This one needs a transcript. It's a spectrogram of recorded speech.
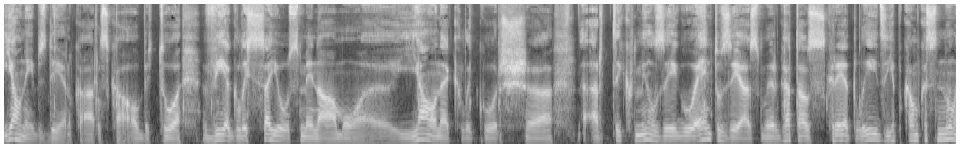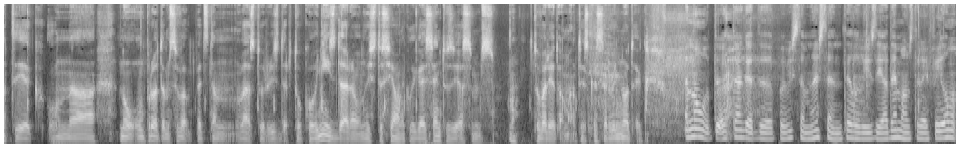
jaunības dienu Kārlis Kalbi, to viegli sajūsmināmo jaunekli, kurš eh, ar tik milzīgu entuziasmu ir gatavs skriet līdzi jebkam, kas notiek. Un, eh, nu, un, protams, pēc tam vēsture izdara to, ko viņi izdara, un viss tas jauneklīgais entuziasms. Nu, Tu vari iedomāties, kas ar viņu notiek. Nu, tagad eh, pavisam nesen televīzijā demonstrēja filmu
